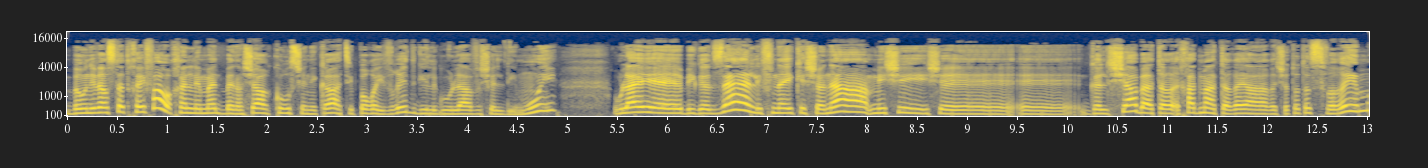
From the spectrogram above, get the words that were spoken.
באוניברסיטת חיפה הוא אכן לימד בין השאר קורס שנקרא הציפור העברית, גלגוליו של דימוי. אולי uh, בגלל זה, לפני כשנה, מישהי שגלשה uh, באחד מאתרי הרשתות הספרים,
